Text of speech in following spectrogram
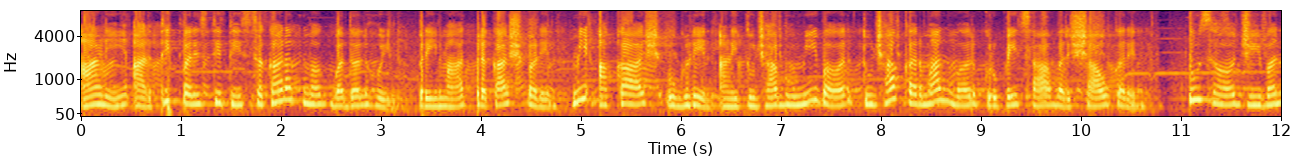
आणि आर्थिक परिस्थितीत सकारात्मक बदल होईल. प्रेमात प्रकाश पडेल. मी आकाश उघडेन आणि तुझ्या भूमीवर तुझ्या कर्मांवर कृपेचा वर्षाव करेन. तुझं जीवन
